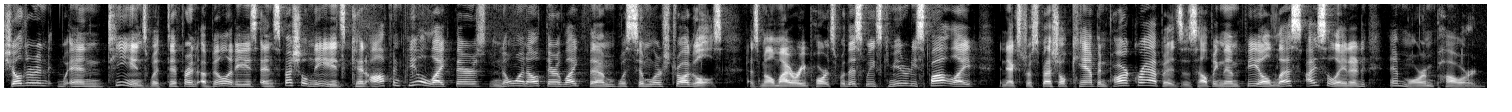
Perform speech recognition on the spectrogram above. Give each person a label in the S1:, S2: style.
S1: Children and teens with different abilities and special needs can often feel like there's no one out there like them with similar struggles. As Mel Meyer reports for this week's Community Spotlight, an extra special camp in Park Rapids is helping them feel less isolated and more empowered.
